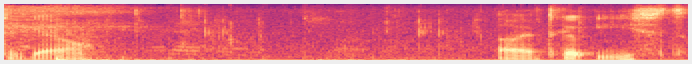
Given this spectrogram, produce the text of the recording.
To go? Oh, I have to go east.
